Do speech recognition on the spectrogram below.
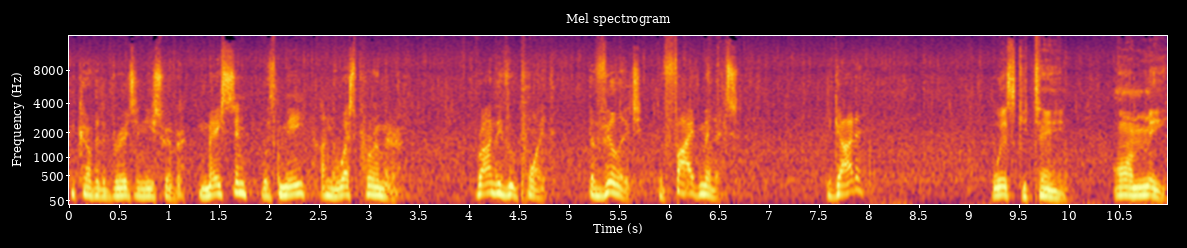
You cover the bridge in East River. Mason with me on the west perimeter. Rendezvous point, the village, in five minutes. You got it? Whiskey team. On me.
